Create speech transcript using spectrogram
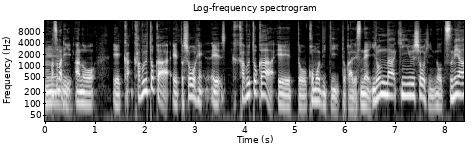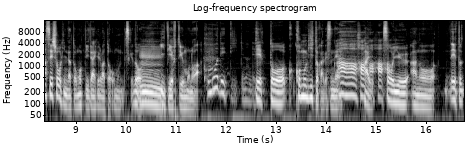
うんまあ、つまり、あの、えーか株とか、えっと商品えー株とか、えっとコモディティとかですねいろんな金融商品の詰め合わせ商品だと思っていただければと思うんですけど、うん。ETF というものは。コモディティって何ですか？えっと小麦とかですね、あーははははそういうあの、えっと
